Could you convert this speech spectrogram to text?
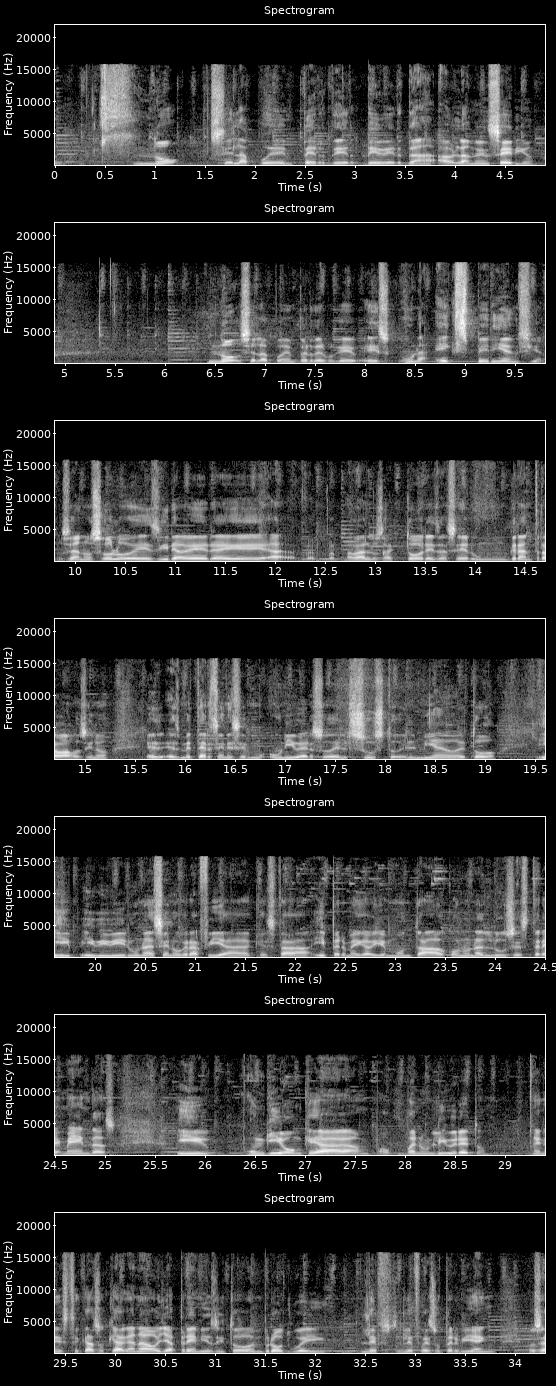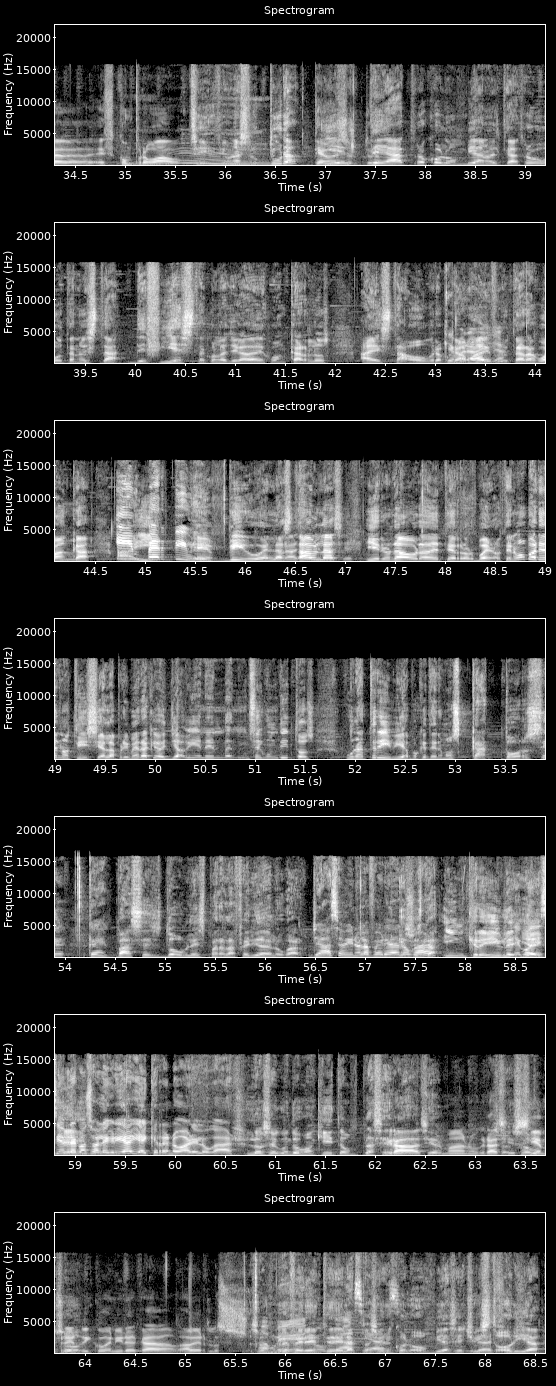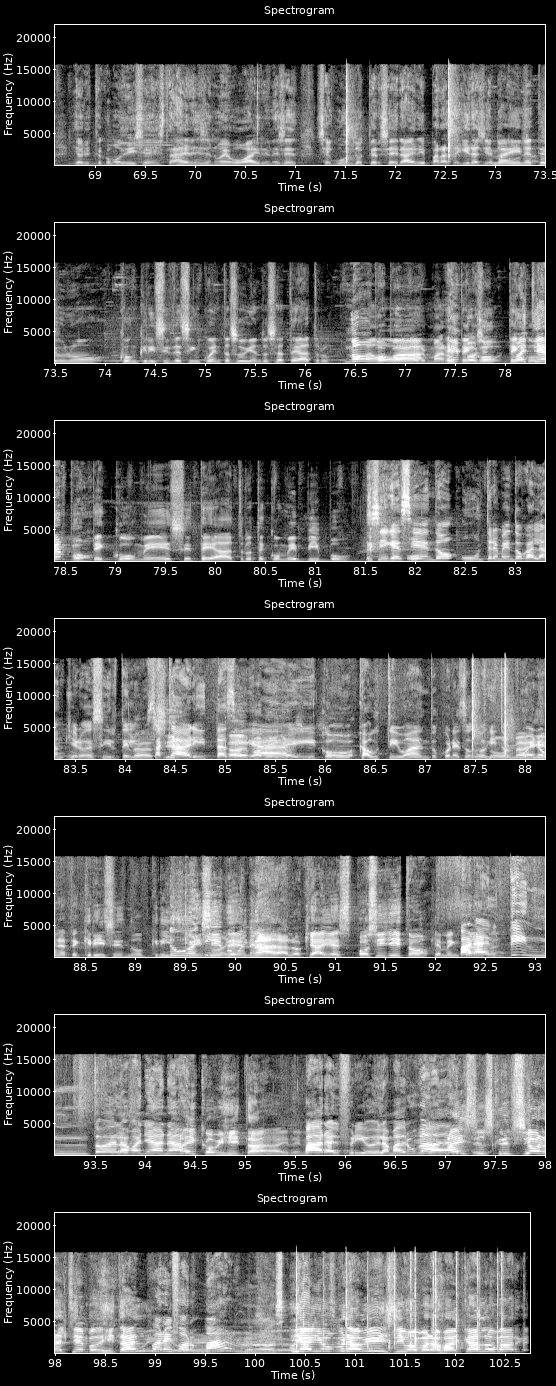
No se la pueden perder, de verdad, hablando en serio. No se la pueden perder porque es una experiencia. O sea, no solo es ir a ver eh, a, los actores hacer un gran trabajo, sino es, meterse en ese universo del susto, del miedo, de todo. Y, vivir una escenografía que está hiper mega bien montado, con unas luces tremendas y un guion que ha, bueno, un libreto, en este caso que ha ganado ya premios y todo en Broadway, le, le fue súper bien. O sea, es comprobado. Sí, tiene una estructura Tiene y una el estructura. teatro colombiano, el teatro bogotano está de fiesta con la llegada de Juan Carlos a esta obra, porque vamos a disfrutar a Juanca ahí, Imperdible. en vivo, en las Gracias, tablas gracias. y en una obra de terror. Bueno, tenemos varias noticias. La primera que ya viene en segunditos, una trivia, porque tenemos 14 ¿Qué? pases dobles para la Feria del Hogar. Ya se vino la feria del Eso hogar. está increíble. Llegó y hay diciembre que- con su alegría y hay que renovar el hogar. Lo segundo, Juanquita, un placer. Gracias, hermano, gracias. So- so- Siempre so- es rico venir acá a verlos. Sos un referente de la actuación en Colombia, has hecho Gracias. historia y ahorita, como dices, estás en ese nuevo aire, en ese segundo, tercer aire para seguir haciendo Imagínate cosas. uno con crisis de 50 subiéndose a teatro. No, papá, hermano, es te, imposible. No hay co- tiempo. Te come ese teatro, te come vivo. Y sigue siendo un tremendo galán, quiero decírtelo. Esa Gracias. carita Cada vez sigue ahí cautivando con esos No, ojitos. bueno, imagínate, crisis, no crisis. No hay Crisis de nada, lo que hay es pocillito, Que me encanta. para el tinto de la mañana, hay cobijita, Ay, de- para el frío de la madrugada, hay suscripción al tiempo digital para informarnos. y hay un bravísimo para Juan Carlos Vargas.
